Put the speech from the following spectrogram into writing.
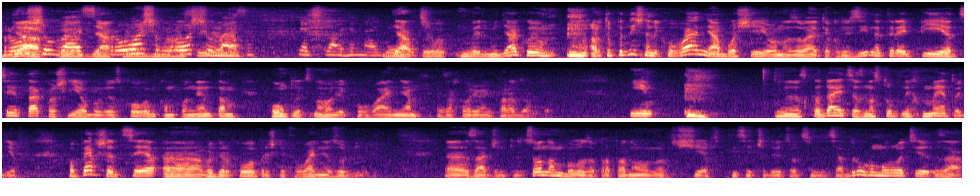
Прошу Дякую, вас, дякую, прошу, прошу вас, В'ячеслав Геннадійович. Дякую, вельми дякую. Ортопедичне лікування, або ще його називають оклюзійна терапія, це також є обов'язковим компонентом комплексного лікування захворювань парадонту. І е, складається з наступних методів. По-перше, це е, вибіркове пришліфування зубів. Е, За Дженкільсоном було запропоновано ще в 1972 році за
